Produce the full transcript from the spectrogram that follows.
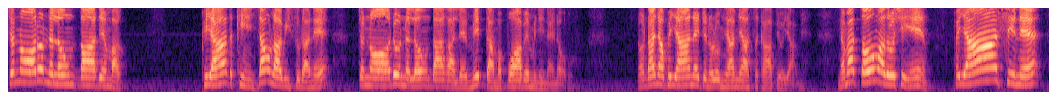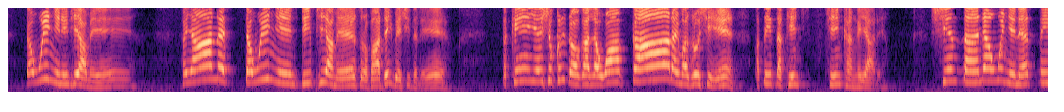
ကျွန်တော်တို့နှလုံးသားထဲမှာဖယားသခင်ရောက်လာပြီဆိုတာနဲ့ကျွန်တော်တို့နှလုံးသားကလည်းမေတ္တာမပွားဘဲမနေနိုင်တော့ဘူးနော်ဒါကြောင့်ဖခင်နဲ့ကျွန်တော်တို့များများစကားပြောရမယ်နံပါတ်3ပါဆိုလို့ရှိရင်ဖခင်ရှင်နဲ့တဝိညာဉ်ကြီးဖြစ်ရမယ်ဖခင်နဲ့တဝိညာဉ်ဒီဖြစ်ရမယ်ဆိုတော့ဘာအဓိပ္ပာယ်ရှိတယ်လဲ သခင်ယေရှုခရစ်တော်ကလဝါကားတိုင်းမှာဆိုလို့ရှိရင်အသေးသခင်ချင်းခံခဲ့ရတယ်ရှင်တန်တဲ့ဝိညာဉ်နဲ့သေ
